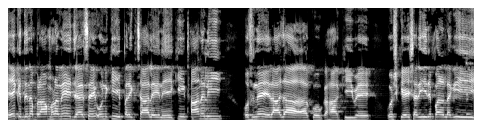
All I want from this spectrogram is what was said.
एक दिन ब्राह्मण ने जैसे उनकी परीक्षा लेने की ठान ली, उसने राजा को कहा कि वे उसके शरीर पर लगी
